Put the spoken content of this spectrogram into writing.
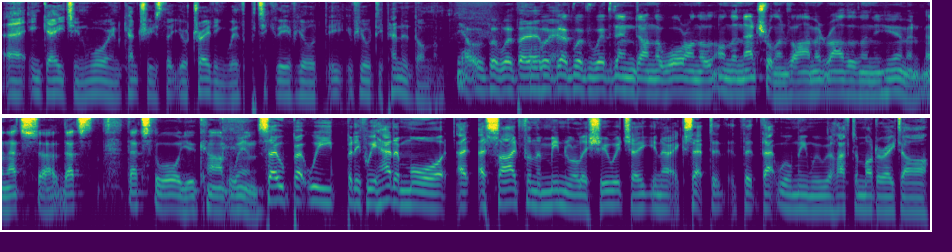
uh, engage in war in countries that you're trading with, particularly if you're if you're dependent on them. Yeah, but we've, But, uh, we've, we've, we've then done the war on the on the natural environment rather than the human, and that's uh, that's that's the war you can't win. So, but we, but if we had a more aside from the mineral issue, which I, you know, accept that that will mean we will have to moderate our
